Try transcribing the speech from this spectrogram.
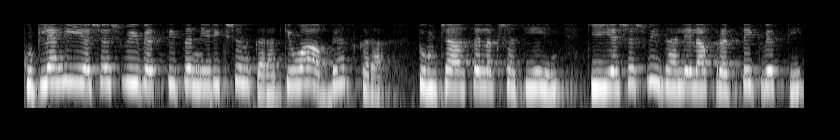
कुठल्याही यशस्वी व्यक्तीचं निरीक्षण करा किंवा अभ्यास करा. तुमच्या असं लक्षात येईल की यशस्वी झालेला प्रत्येक व्यक्ती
